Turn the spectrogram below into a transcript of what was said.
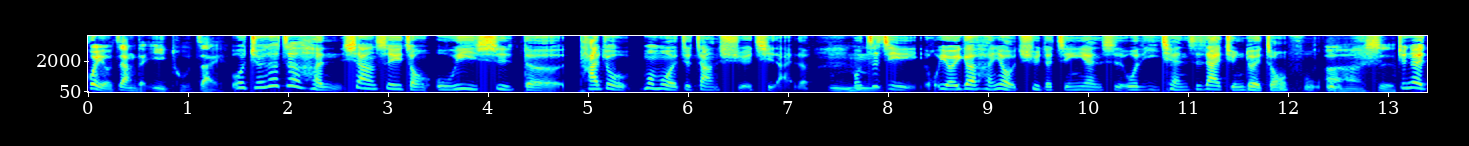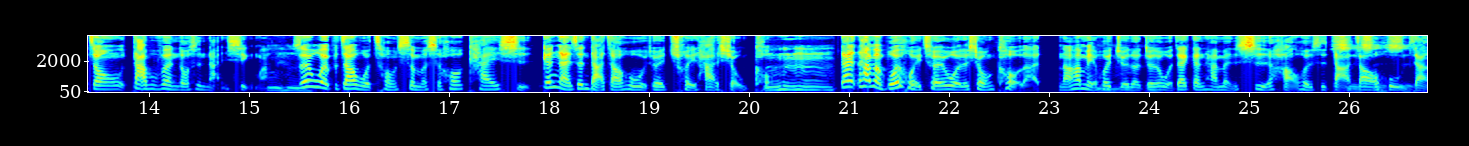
会有这样的意图在。我觉得这很像是一种无意识的，他就默默的就这样学起来了。嗯我自己有一个很有趣的经验是，我以前是在军队中服务。嗯嗯是。军队中大部分都是男性嘛，嗯所以我也不知道我从什么时候开始跟男生打招呼，我就会捶他的胸口，嗯但他们不会回捶我的胸口啦，然后他们也会觉得嗯就是我在跟他们示好或者是打招呼这样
